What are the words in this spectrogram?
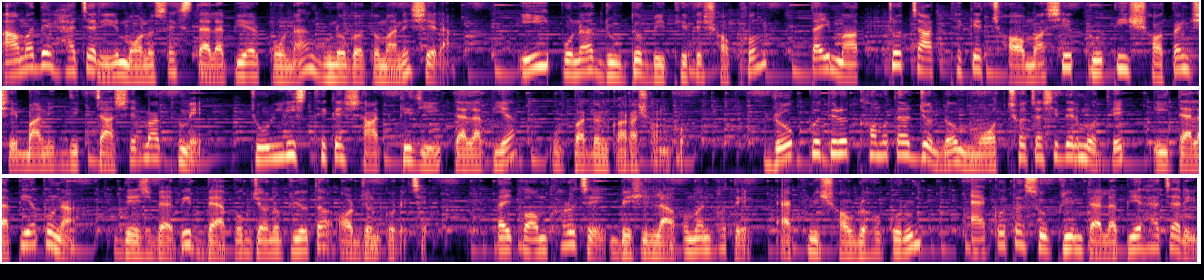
আমাদের হ্যাচারির মনোসেক্স তেলাপিয়ার পোনা গুণগত মানে সেরা। এই পোনা দ্রুত বৃদ্ধিতে সক্ষম, তাই মাত্র চার থেকে ছ মাসে প্রতি শতাংশে বাণিজ্যিক চাষের মাধ্যমে চল্লিশ থেকে ষাট কেজি তেলাপিয়া উৎপাদন করা সম্ভব। রোগ প্রতিরোধ ক্ষমতার জন্য মৎস্য চাষীদের মধ্যে এই তেলাপিয়া পোনা দেশব্যাপী ব্যাপক জনপ্রিয়তা অর্জন করেছে। তাই কম খরচে বেশি লাভবান হতে এখনই সংগ্রহ করুন একতা সুপ্রিম তেলাপিয়া হ্যাচারির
